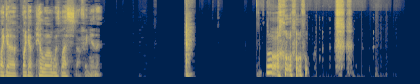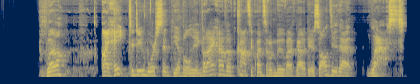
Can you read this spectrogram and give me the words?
like a like a pillow with less stuffing in it. Oh, Well, I hate to do more Cynthia bullying, but I have a consequence of a move I've got to do, so I'll do that last.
